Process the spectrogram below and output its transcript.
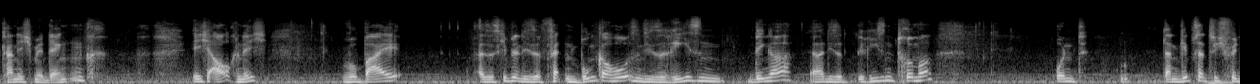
kann ich mir denken. Ich auch nicht. Wobei, also es gibt ja diese fetten Bunkerhosen, diese Riesendinger, ja, diese Riesentrümmer. Und dann gibt es natürlich für,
